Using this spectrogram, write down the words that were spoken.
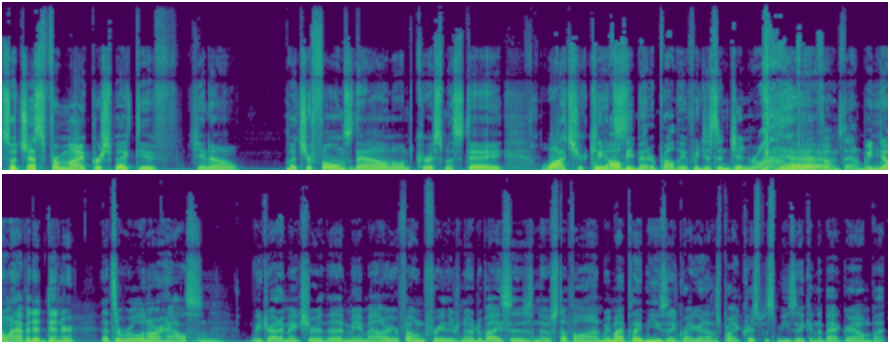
so just from my perspective, you know, put your phones down on Christmas Day. Watch your kids. We'd all be better probably if we just in general put our phones down. We Yeah. don't have it at dinner. That's a rule in our house. Mm. We try to make sure that me and Mallory are phone free. There's no devices, no stuff on. We might play music right now. There's probably Christmas music in the background, but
